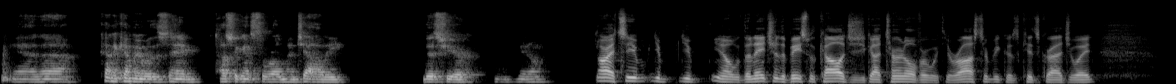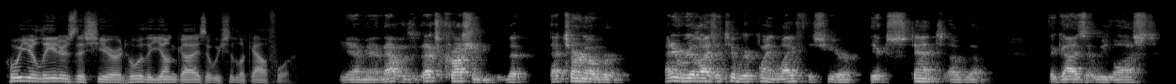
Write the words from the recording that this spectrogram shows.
and uh, kind of come in with the same us against the world mentality this year. You know. All right, so you, you you you know the nature of the beast with colleges, you got turnover with your roster because kids graduate. Who are your leaders this year, and who are the young guys that we should look out for? Yeah, man, that was that's crushing. That that turnover. I didn't realize until we were playing life this year the extent of the the guys that we lost.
